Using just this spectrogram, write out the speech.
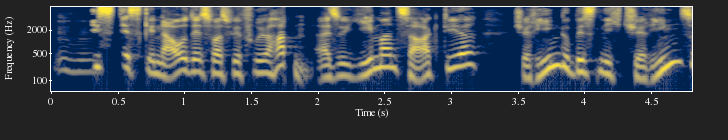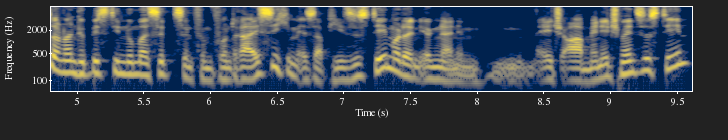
mhm. ist es genau das, was wir früher hatten. Also jemand sagt dir, Sherin, du bist nicht Sherin, sondern du bist die Nummer 1735 im SAP-System oder in irgendeinem HR-Management-System.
